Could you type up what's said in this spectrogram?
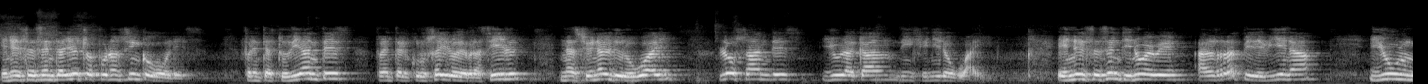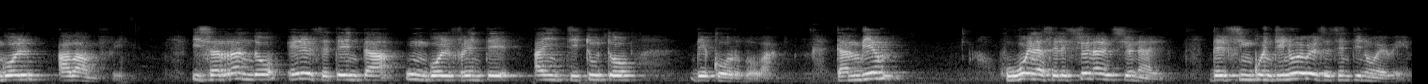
En el 68 fueron cinco goles, frente a Estudiantes, frente al Cruzeiro de Brasil, Nacional de Uruguay, Los Andes y Huracán de Ingeniero Guay. En el 69 al Rapid de Viena y un gol a Banfield y cerrando en el 70 un gol frente a Instituto de Córdoba. También jugó en la selección nacional del 59 al 69.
